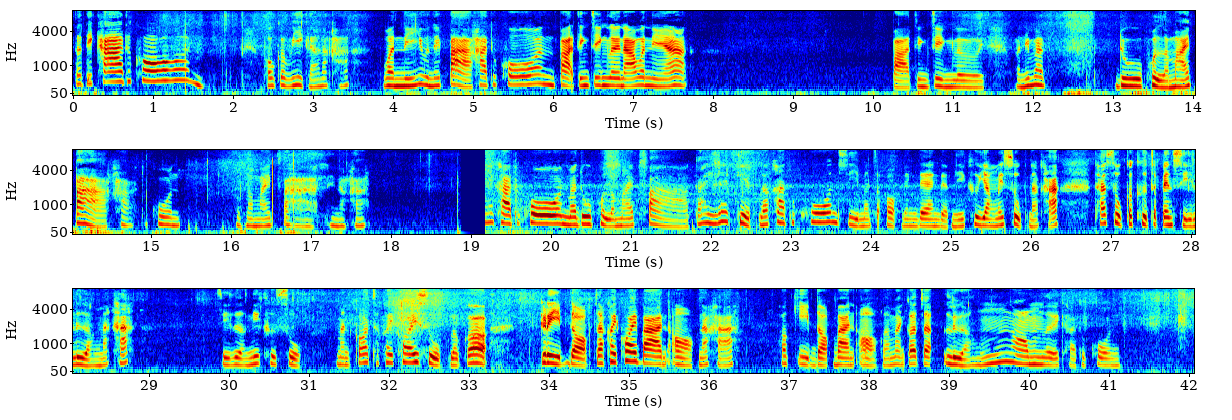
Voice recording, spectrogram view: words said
สวัสดีค่ะทุกคนพบกับวีอีกแล้วนะคะ วันนี้อยู่ในป่าค่ะทุกคน ป่าจริง ๆ เลยนะวันนี้ป่าจริง ๆเลย วันนี้มาดูผลไม้ป่าค่ะ ทุกคนผลไม้ป่านี่นะคะ นี่ค่ะทุกคนมาดูผลไม้ป่าใกล้ได้เก็บแล้วค่ะทุกคนสีมันจะออกแดงๆแบบนี้คือยังไม่สุกนะคะ ถ้าสุกก็คือจะเป็นสีเหลืองนะคะ สีเหลืองนี่คือสุก มันก็จะค่อยๆสุก แล้วก็กลีบดอกจะค่อยๆบานออกนะคะ พอกลีบดอกบานออกแล้วมันก็จะเหลืองงอมเลยค่ะทุกคน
